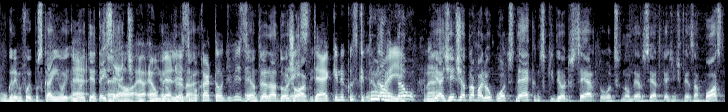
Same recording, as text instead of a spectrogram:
o Grêmio foi buscar em, em 87. É, ó, é- é um belíssimo treina- cartão de visita. É um treinador jovem. técnicos que estão aí. Então, né? E a gente já trabalhou com outros técnicos que deu certo, outros que não deram certo, que a gente fez a aposta.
